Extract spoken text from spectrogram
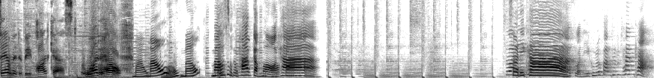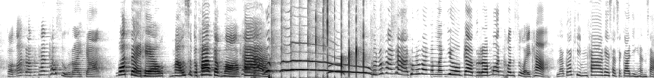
Sam Innovate Podcast What the health เมาส์เมาส์เมาส์เมาส์สุขภาพกับหมอค่ะ สวัสดีค่ะ สวัสดีคุณผู้ฟังทุกท่านค่ะ ขอต้อนรับทุกท่านเข้าสู่รายการ What the health เมาส์สุขภาพกับหมอค่ะคุณผู้ฟัง ค่ะคุณผู้ฟังกำลังอยู่กับระมนคนสวยค่ะ แล้วก็คิมค่ะเภสัชกรหญิงหันษา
